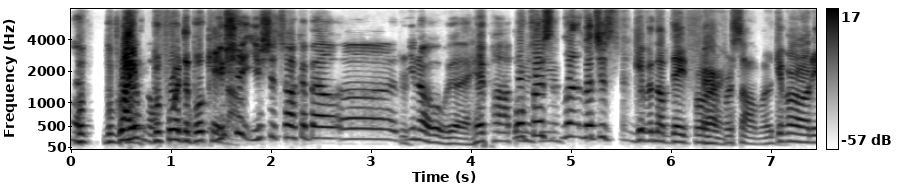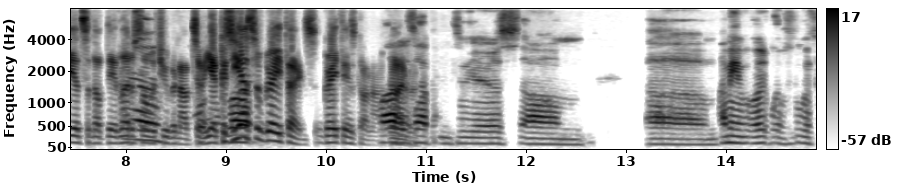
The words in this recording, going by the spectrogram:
but, but right before the book came you should out. you should talk about uh you know uh, hip hop. Well, first let, us just give an update for Fair for Solomon. Give our audience an update. Let us know what you've been up to. Yeah, because he lot- has some great things, great things going on. A lot has happened in two years. Um, um, I mean, with, with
